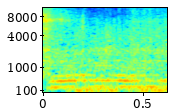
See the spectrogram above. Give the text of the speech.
soon.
